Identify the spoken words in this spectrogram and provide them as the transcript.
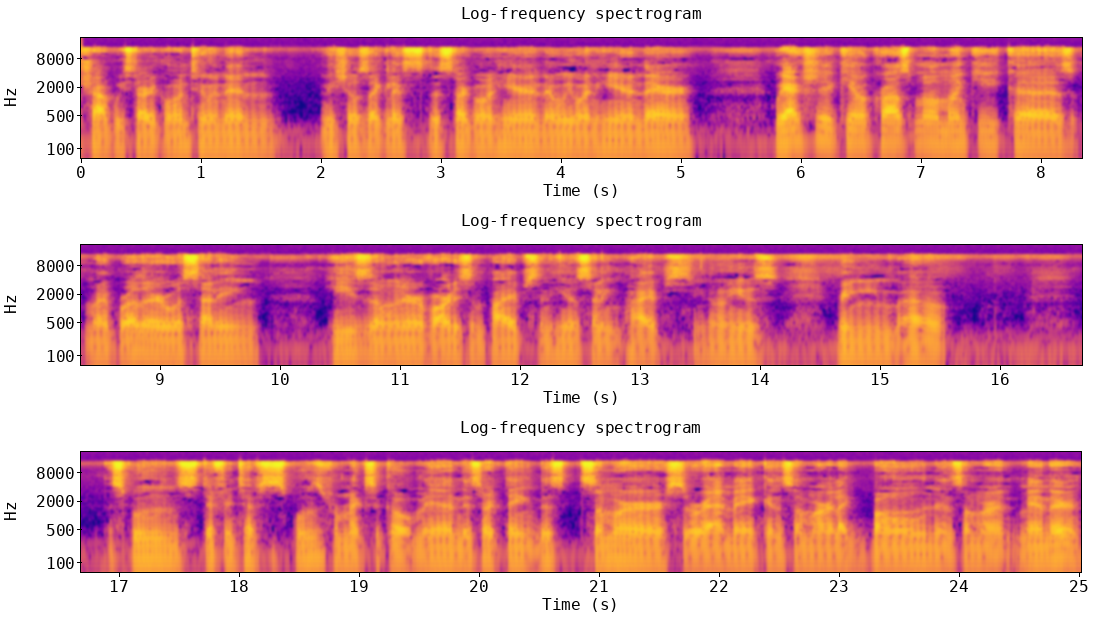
shop we started going to, and then Alicia was like, "Let's let's start going here," and then we went here and there we actually came across Mellow Monkey because my brother was selling. He's the owner of Artisan Pipes, and he was selling pipes. You know, he was bringing uh, spoons, different types of spoons from Mexico. Man, this are thing. This some are ceramic, and some are like bone, and some are man. They're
